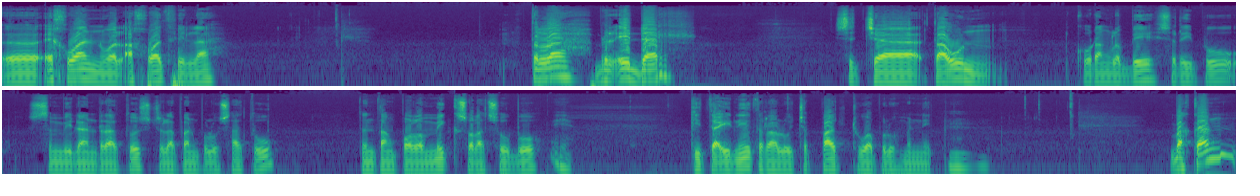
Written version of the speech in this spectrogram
uh, ikhwan wal akhwat fillah telah beredar sejak tahun kurang lebih 1981 tentang polemik sholat subuh iya kita ini terlalu cepat 20 menit. Hmm. Bahkan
